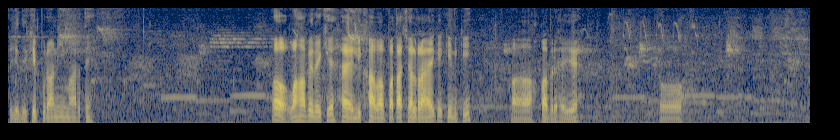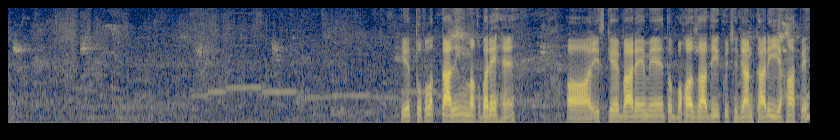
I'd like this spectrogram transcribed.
तो ये देखिए पुरानी इमारतें। ओह वहाँ पे देखिए है लिखा हुआ पता चल रहा है कि किन की कब्र है ये। तो ये तुगलक कालीन मकबरे हैं। और इसके बारे में तो बहुत ज़्यादा कुछ जानकारी यहाँ पे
